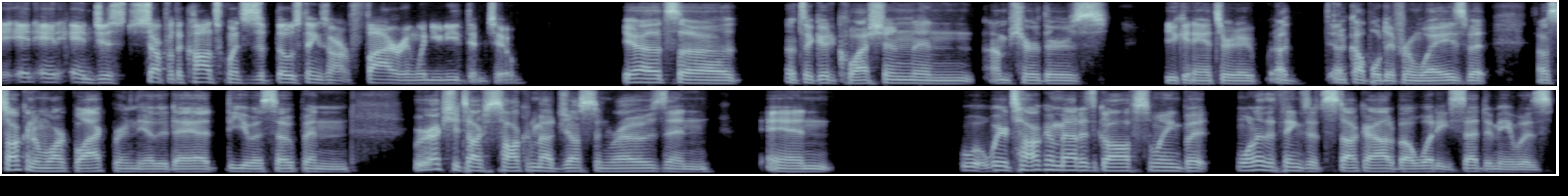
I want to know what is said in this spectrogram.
and, and and just suffer the consequences if those things aren't firing when you need them to? Yeah that's a that's a good question and i'm sure there's you can answer it a, a, a couple different ways. But I was talking to Mark Blackburn the other day at the U.S. Open. We were actually talk, talking about Justin Rose and and we were talking about his golf swing. But one of the things that stuck out about what he said to me was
